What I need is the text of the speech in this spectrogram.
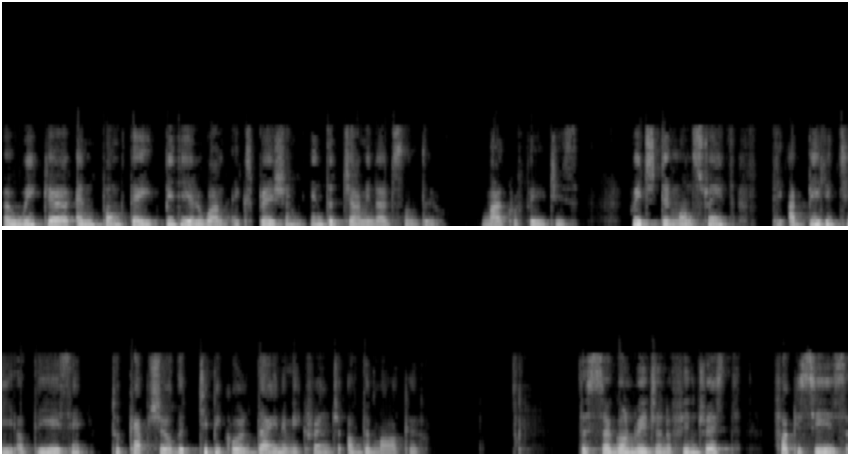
a weaker and punctate PDL1 expression in the germinal center, macrophages, which demonstrates the ability of the assay to capture the typical dynamic range of the marker. The second region of interest focuses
